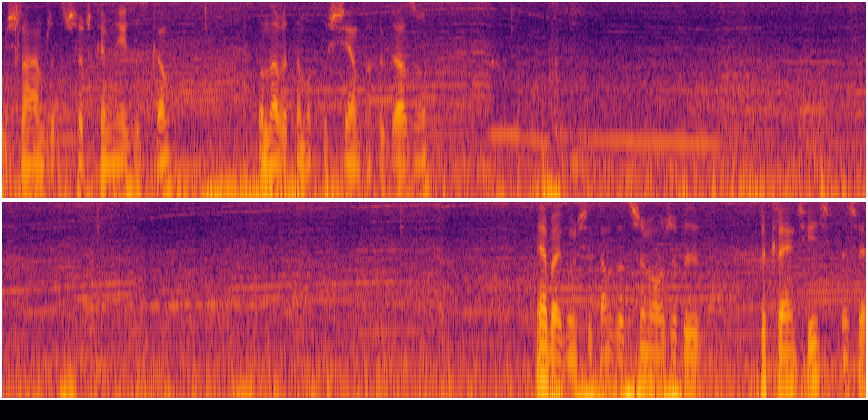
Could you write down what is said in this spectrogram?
Myślałem, że troszeczkę mniej zyskam, bo nawet tam odpuściłem trochę gazu. Nie, bo jakbym się tam zatrzymał, żeby wykręcić, w sensie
